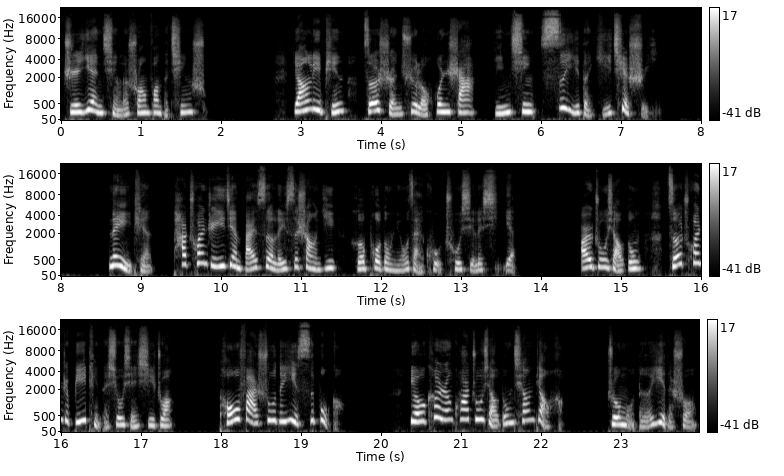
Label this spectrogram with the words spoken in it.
只宴请了双方的亲属。杨丽萍则省去了婚纱、迎亲、司仪等一切事宜。那一天。他穿着一件白色蕾丝上衣和破洞牛仔裤出席了喜宴，而朱晓东则穿着笔挺的休闲西装，头发梳得一丝不苟。有客人夸朱晓东腔调好，朱母得意地说：“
